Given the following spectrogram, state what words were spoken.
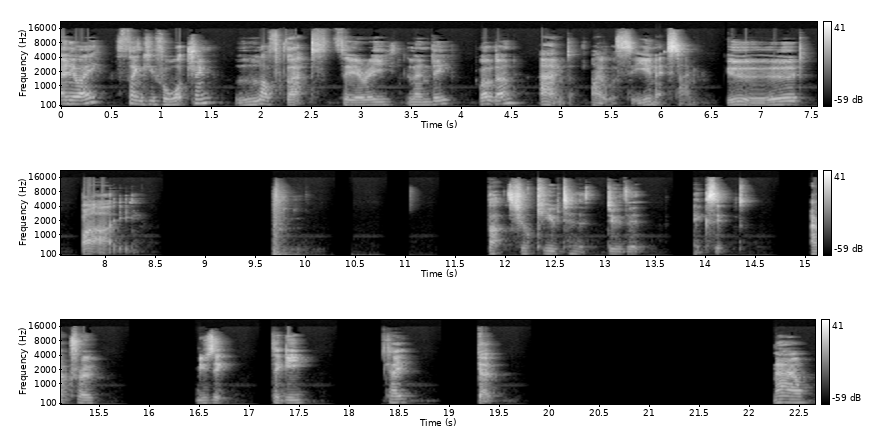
Anyway, thank you for watching. Loved that theory, Lendy. Well done, and I will see you next time. Goodbye. That's your cue to do the exit outro, music thingy. Okay, go. Now.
